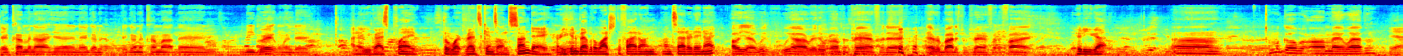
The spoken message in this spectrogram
they're coming out here, and they're gonna they're gonna come out there and be great one day. I know you guys play the Redskins on Sunday. Are you going to be able to watch the fight on, on Saturday night? Oh yeah, we we already um, preparing for that. Everybody's preparing for the fight. Who do you got? Uh, I'm gonna go with um, Mayweather. Yeah,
